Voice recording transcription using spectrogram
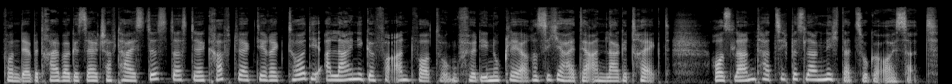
Von der Betreibergesellschaft heißt es, dass der Kraftwerkdirektor die alleinige Verantwortung für die nukleare Sicherheit der Anlage trägt. Russland hat sich bislang nicht dazu geäußert.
